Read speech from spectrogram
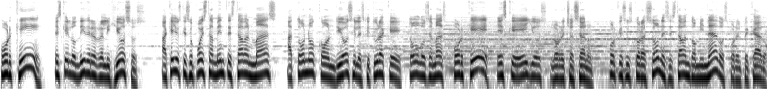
¿Por qué? Es que los líderes religiosos, aquellos que supuestamente estaban más a tono con Dios y la Escritura que todos los demás, ¿por qué es que ellos lo rechazaron? Porque sus corazones estaban dominados por el pecado.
